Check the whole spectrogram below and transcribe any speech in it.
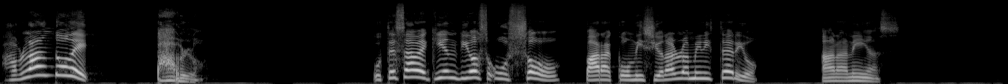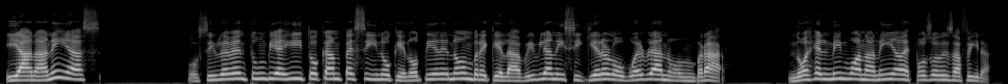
hablando de Pablo. ¿Usted sabe quién Dios usó para comisionarlo al ministerio? Ananías. Y Ananías Posiblemente un viejito campesino que no tiene nombre, que la Biblia ni siquiera lo vuelve a nombrar. No es el mismo Ananías, esposo de Zafira.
